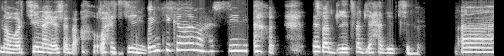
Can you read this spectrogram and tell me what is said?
نورتينا يا شذى وحشتيني. وأنتِ كمان وحشتيني. اتفضلي، اتفضلي حبيبتي. آه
